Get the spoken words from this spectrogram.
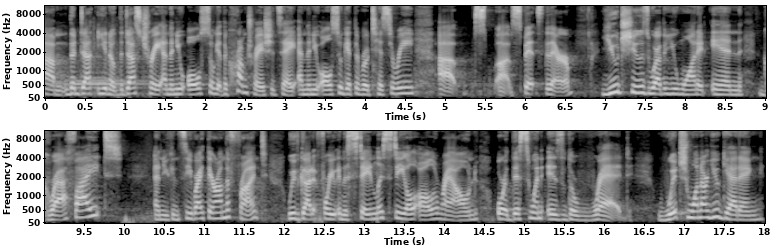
um, the you know, the dust tray, and then you also get the crumb tray, I should say, and then you also get the rotisserie uh, uh, spits there. You choose whether you want it in graphite, and you can see right there on the front, we've got it for you in the stainless steel all around, or this one is the red. Which one are you getting?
